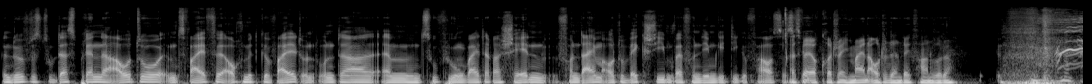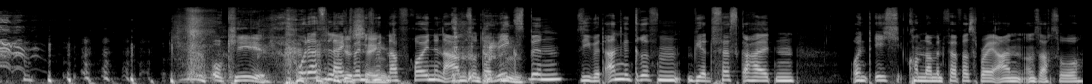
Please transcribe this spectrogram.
dann dürftest du das brennende Auto im Zweifel auch mit Gewalt und unter ähm, Hinzufügung weiterer Schäden von deinem Auto wegschieben, weil von dem geht die Gefahr aus. dass Das wäre ja auch Quatsch, wenn ich mein Auto dann wegfahren würde. okay. Oder vielleicht, wenn ich Geschenkt. mit einer Freundin abends unterwegs bin, sie wird angegriffen, wird festgehalten und ich komme da mit Pfefferspray an und sag so,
